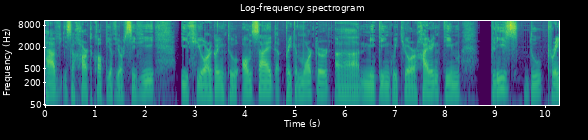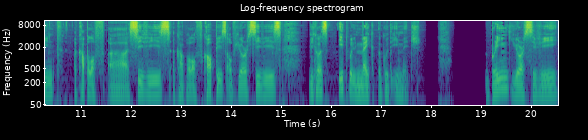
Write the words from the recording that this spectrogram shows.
have is a hard copy of your CV. If you are going to on-site a brick and mortar uh, meeting with your hiring team, please do print a couple of uh, CVs, a couple of copies of your CVs, because it will make a good image. Bring your CV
